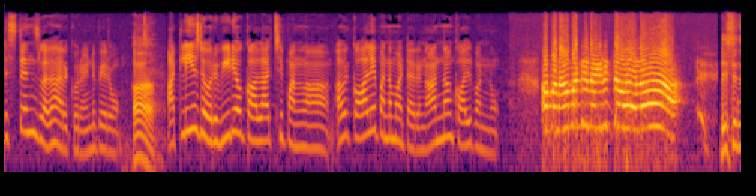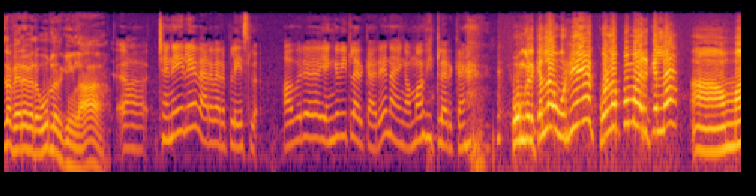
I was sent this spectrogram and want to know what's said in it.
டிஸ்டன்ஸில் தான் இருக்கோம் ரெண்டு பேரும். ஆ. அட்லீஸ்ட் ஒரு வீடியோ கால் ஆச்சு பண்ணலாம். அவர் காலே பண்ண மாட்டாரு. நான் தான் கால் பண்ணணும் அப்ப நான் மட்டும் நான் இழுச்சவாடா டிஸ்டன்ஸ்னா வேற வேற ஊர்ல இருக்கீங்களா? சென்னையிலே வேற வேற பிளேஸ்ல அவரு எங்க வீட்ல இருக்காரு நான் எங்க அம்மா வீட்ல இருக்கேன். உங்களுக்கு எல்லாம் ஒரே குழப்பமா இருக்குல்ல? ஆமா.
